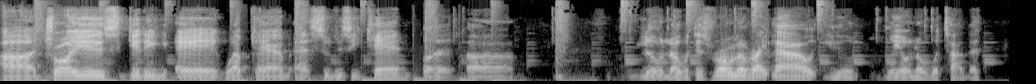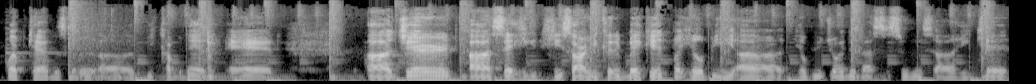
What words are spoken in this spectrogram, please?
Uh, Troy is getting a webcam as soon as he can, but uh, you don't know with this roller right now. You we don't know what time that webcam is gonna uh, be coming in. And uh, Jared uh, said he he's sorry he couldn't make it, but he'll be uh, he'll be joining us as soon as uh, he can.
